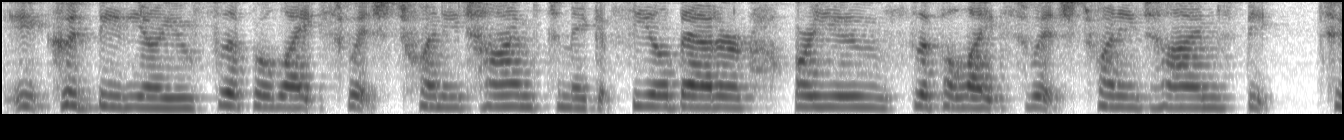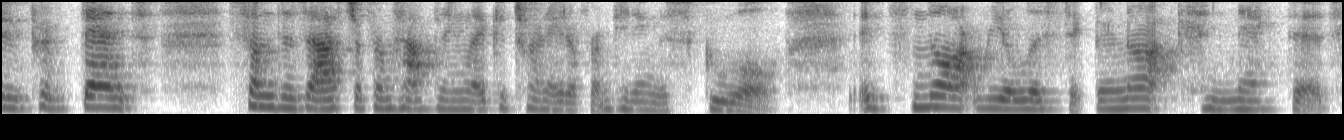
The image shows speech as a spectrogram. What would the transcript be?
it could be, you know, you flip a light switch 20 times to make it feel better, or you flip a light switch 20 times to prevent some disaster from happening, like a tornado from hitting the school. It's not realistic. They're not connected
